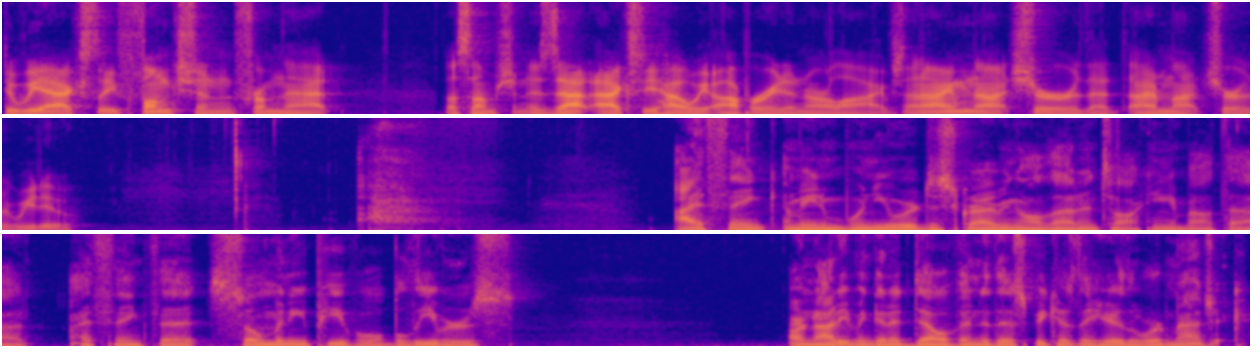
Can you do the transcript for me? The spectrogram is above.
Do we actually function from that assumption? Is that actually how we operate in our lives? And I'm not sure that I'm not sure that we do. I think, I mean, when you were describing all that and talking about that, I think that so many people, believers, are not even going to delve into this because they hear the word magic.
